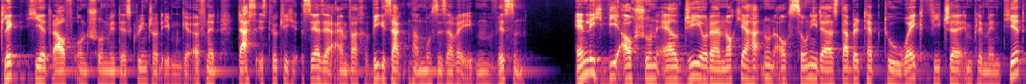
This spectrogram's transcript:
Klickt hier drauf und schon wird der Screenshot eben geöffnet. Das ist wirklich sehr, sehr einfach. Wie gesagt, man muss es aber eben wissen. Ähnlich wie auch schon LG oder Nokia hat nun auch Sony das Double Tap to Wake Feature implementiert.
